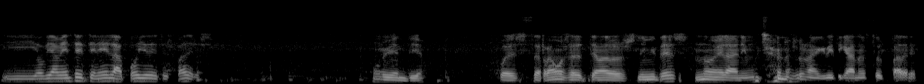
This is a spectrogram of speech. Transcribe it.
Y obviamente tener el apoyo de tus padres. Muy bien, tío. Pues cerramos el tema de los límites. No era ni mucho menos una crítica a nuestros padres.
